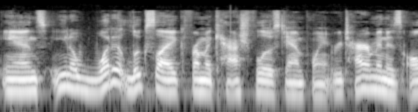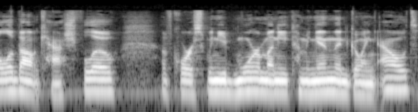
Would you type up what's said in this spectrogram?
and you know what it looks like from a cash flow standpoint. Retirement is all about cash flow. Of course, we need more money coming in than going out,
